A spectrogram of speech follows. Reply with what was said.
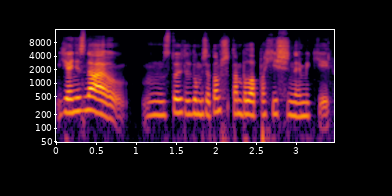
я не знаю, стоит ли думать о том, что там была похищенная Микель.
